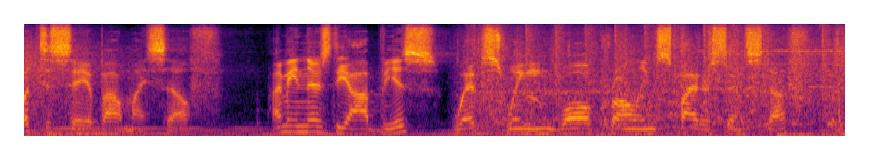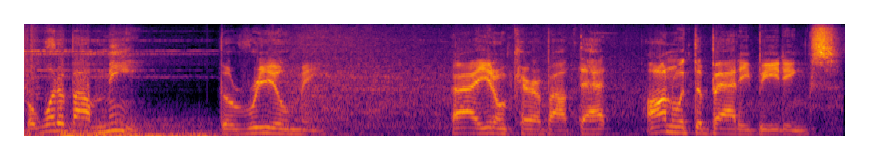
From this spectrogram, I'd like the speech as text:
What to say about myself? I mean, there's the obvious, web-swinging, wall-crawling, spider-sense stuff. But what about me? The real me. Ah, you don't care about that. On with the baddie beatings.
